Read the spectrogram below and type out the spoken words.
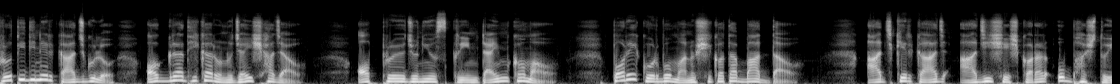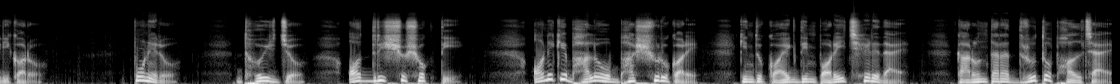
প্রতিদিনের কাজগুলো অগ্রাধিকার অনুযায়ী সাজাও, অপ্রয়োজনীয় স্ক্রিন টাইম কমাও, পরে করব মানসিকতা বাদ দাও, আজকের কাজ আজই শেষ করার অভ্যাস তৈরি করো। পনেরো, ধৈর্য, অদৃশ্য শক্তি। অনেকে ভালো অভ্যাস শুরু করে, কিন্তু কয়েকদিন পরেই ছেড়ে দেয়, কারণ তারা দ্রুত ফল চায়।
